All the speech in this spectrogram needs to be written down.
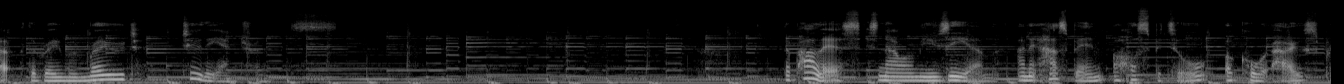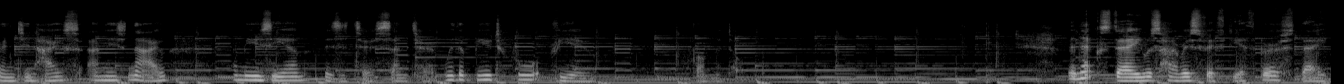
up the Roman road to the entrance. The palace is now a museum and it has been a hospital, a courthouse, printing house, and is now a museum visitor centre with a beautiful view from the top. The next day was Harry's 50th birthday,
